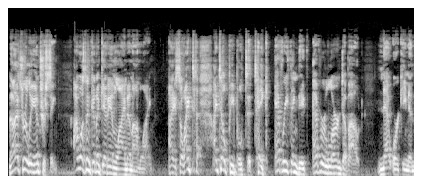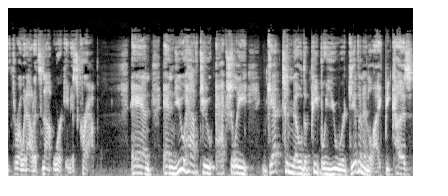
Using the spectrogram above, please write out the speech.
Now, that's really interesting. I wasn't going to get in line and online. I, so I, t- I tell people to take everything they've ever learned about networking and throw it out. It's not working. It's crap. And and you have to actually get to know the people you were given in life because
